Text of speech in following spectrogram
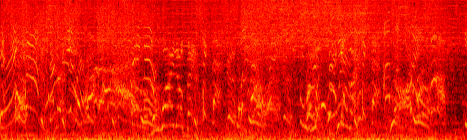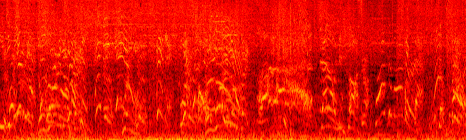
Discord! Viewer! You're wide open! Take that! Devour! Sword Dragon! Take that! Easy! You're wide open! Heavy Gale! Finish! You're wide open! Ah! That all you got? Walls of honor! Devour!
